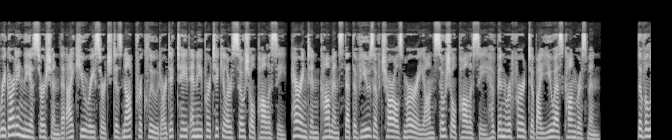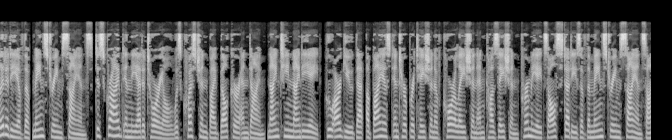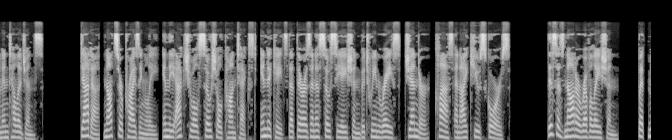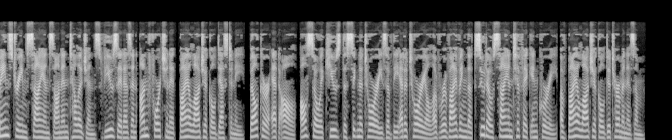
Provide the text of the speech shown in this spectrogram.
Regarding the assertion that IQ research does not preclude or dictate any particular social policy, Harrington comments that the views of Charles Murray on social policy have been referred to by U.S. congressmen. The validity of the mainstream science described in the editorial was questioned by Belker and Dime 1998, who argued that a biased interpretation of correlation and causation permeates all studies of the mainstream science on intelligence. Data, not surprisingly, in the actual social context, indicates that there is an association between race, gender, class and IQ scores. This is not a revelation. But, mainstream science on intelligence views it as an unfortunate biological destiny. Belker et al. also accused the signatories of the editorial of reviving the pseudo-scientific inquiry of biological determinism.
